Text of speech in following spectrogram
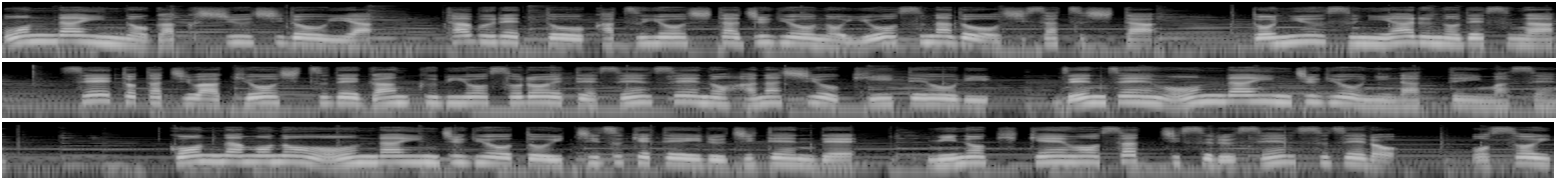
オンラインの学習指導やタブレットを活用した授業の様子などを視察したとニュースにあるのですが生徒たちは教室で眼首を揃えて先生の話を聞いており全然オンライン授業になっていません。こんなものをオンライン授業と位置づけている時点で身の危険を察知するセンスゼロ遅い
